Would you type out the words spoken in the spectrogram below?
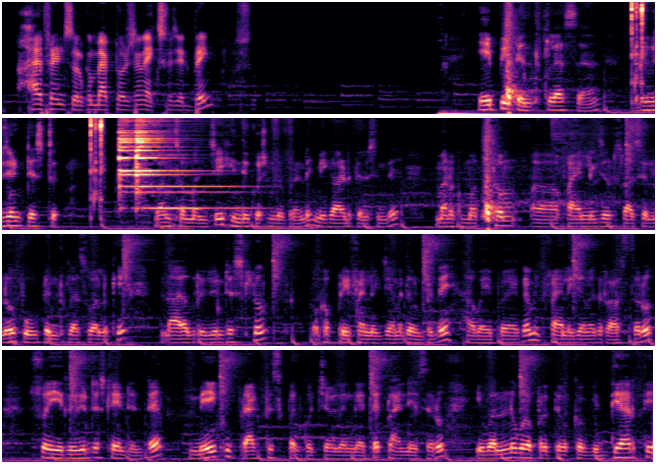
Hi friends welcome back to version XYZ brain AP tenth class revision test దానికి సంబంధించి హిందీ క్వశ్చన్ పేపర్ అండి. మీకు ఆల్రెడీ తెలిసిందే. మనకు మొత్తం ఫైనల్ ఎగ్జామ్స్ రాసే లోపు టెన్త్ క్లాస్ వాళ్ళకి నాలుగు రివిజన్ టెస్ట్లు ఒక ప్రీ ఫైనల్ ఎగ్జామ్ అయితే ఉంటుంది. అవి అయిపోయాక మీకు ఫైనల్ ఎగ్జామ్ అయితే రాస్తారు. సో ఈ రివిజన్ టెస్ట్ ఏంటంటే మీకు ప్రాక్టీస్ పనికి వచ్చే విధంగా అయితే ప్లాన్ చేశారు. ఇవన్నీ కూడా ప్రతి ఒక్క విద్యార్థి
